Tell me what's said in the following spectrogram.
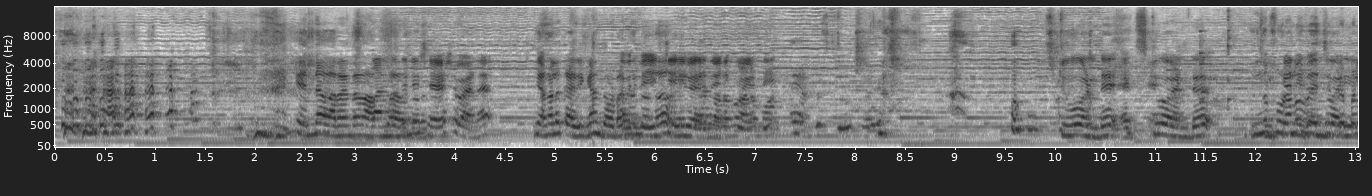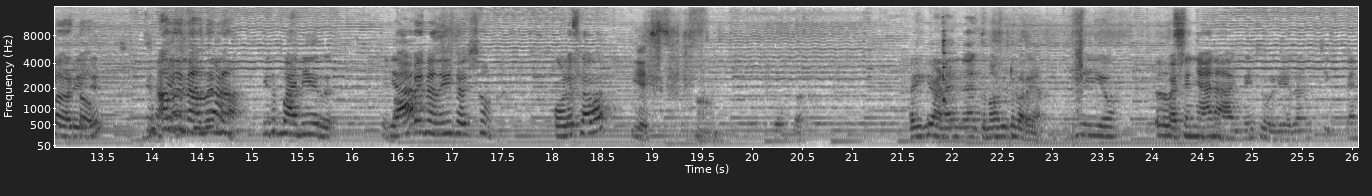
എന്നാ പറയേണ്ടത് വന്നതിന് ശേഷമാണ് ഞങ്ങൾ കഴിക്കാൻ തുടങ്ങുന്നത് സ്റ്റൂ ഉണ്ട് എഗ് സ്റ്റൂ ഉണ്ട് ഇന്ന് ഫുൾ ഫുള്ള് വെജിറ്റബിൾ വലിയ ആട്ടോ. പേര്. അതന്നെ അതന്നെ. ഇത് പനീർ നീ കഴിച്ചു? കോളിഫ്ലവർ യെസ് നോക്കിട്ട് പറയാം. അയ്യോ. പക്ഷെ ഞാൻ ആഗ്രഹിച്ചു ഓടിയതാണ് ചിക്കൻ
